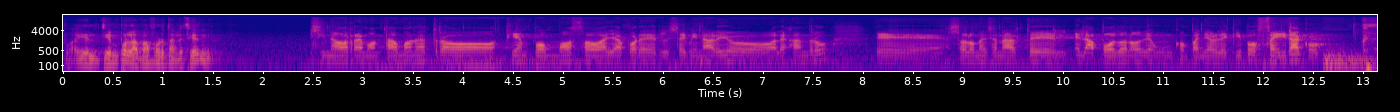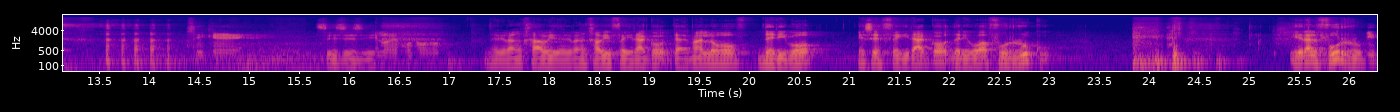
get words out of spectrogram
pues ahí el tiempo las va fortaleciendo si nos remontamos a nuestros tiempos mozos allá por el seminario, Alejandro, eh, solo mencionarte el, el, apodo ¿no? de un compañero de equipo, Feiraco. Así que. Sí, sí, sí. lo dejo todo. De gran Javi, de gran Javi Feiraco, que además luego derivó, ese Feiraco derivó a Furruku. y era el Furru. Y,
